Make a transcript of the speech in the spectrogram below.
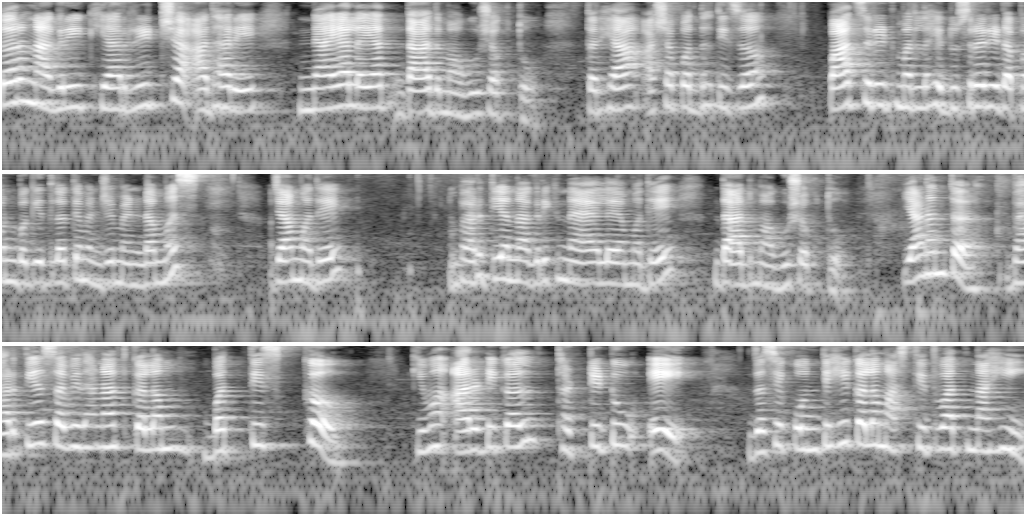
तर नागरिक या रीटच्या आधारे न्यायालयात दाद मागू शकतो. तर ह्या अशा पद्धतीचं पाच रीटमधलं हे दुसरं रीट आपण बघितलं ते म्हणजे मेंडामस ज्यामध्ये भारतीय नागरिक न्यायालयामध्ये दाद मागू शकतो. यानंतर भारतीय संविधानात कलम बत्तीस क किंवा आर्टिकल थर्टी टू ए जसे कोणतेही कलम अस्तित्वात नाही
